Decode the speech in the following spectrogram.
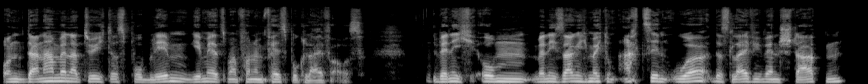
und dann haben wir natürlich das Problem, gehen wir jetzt mal von einem Facebook Live aus. Wenn ich um, wenn ich sage, ich möchte um 18 Uhr das Live-Event starten,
